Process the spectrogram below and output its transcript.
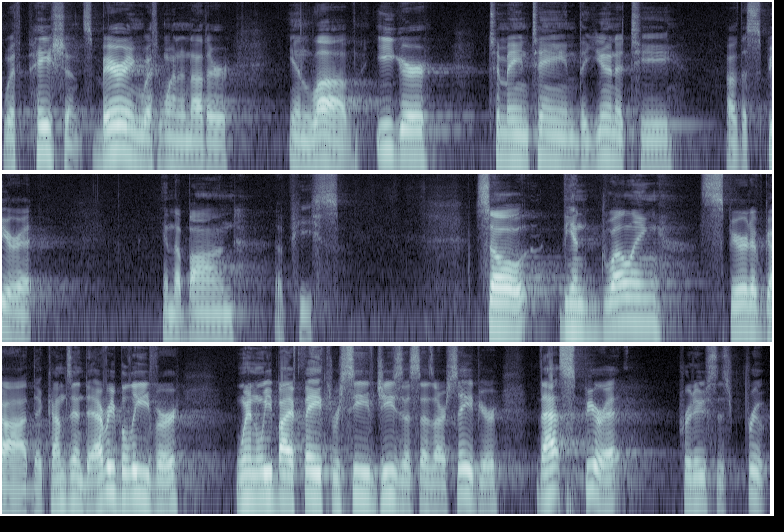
with patience, bearing with one another in love, eager to maintain the unity of the Spirit in the bond of peace. So, the indwelling Spirit of God that comes into every believer when we by faith receive Jesus as our Savior, that Spirit produces fruit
